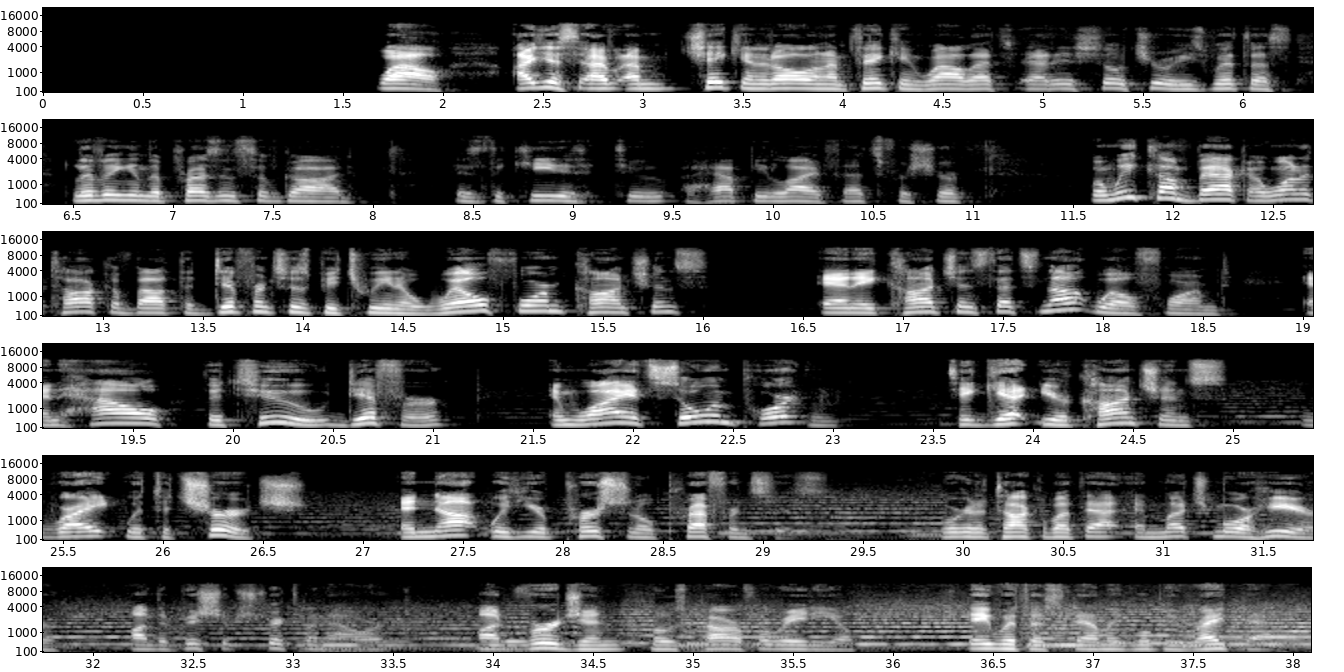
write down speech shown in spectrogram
Wow. I just I, I'm shaking it all, and I'm thinking, wow, that's that is so true. He's with us. Living in the presence of God is the key to a happy life. That's for sure. When we come back, I want to talk about the differences between a well-formed conscience and a conscience that's not well-formed, and how the two differ, and why it's so important to get your conscience right with the church and not with your personal preferences. We're going to talk about that and much more here on the Bishop Strickland Hour on Virgin Most Powerful Radio. Stay with us, family. We'll be right back.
